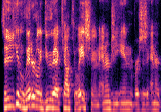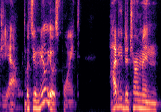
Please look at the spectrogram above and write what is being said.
So you can literally do that calculation energy in versus energy out. But to emilio's point how do you determine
